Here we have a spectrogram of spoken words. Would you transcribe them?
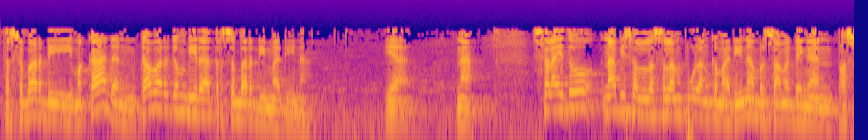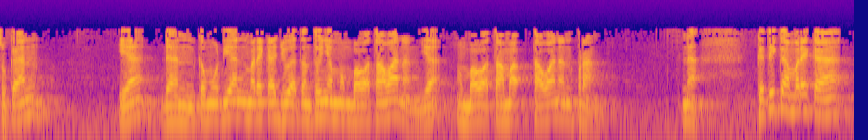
tersebar di Mekah dan kabar gembira tersebar di Madinah. Ya. Nah, setelah itu Nabi sallallahu alaihi wasallam pulang ke Madinah bersama dengan pasukan ya dan kemudian mereka juga tentunya membawa tawanan ya, membawa tawanan perang. Nah, ketika mereka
